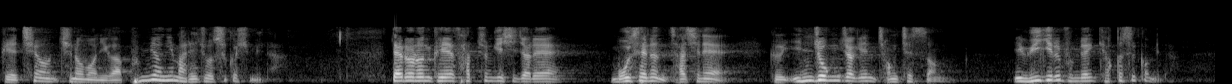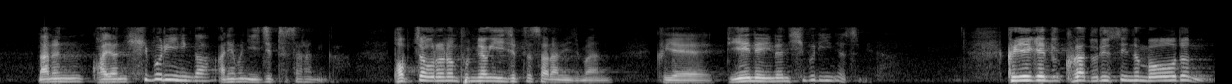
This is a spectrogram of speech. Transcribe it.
그의 친어머니가 분명히 말해 주었을 것입니다. 때로는 그의 사춘기 시절에 모세는 자신의 그 인종적인 정체성, 이 위기를 분명히 겪었을 겁니다. 나는 과연 히브리인인가 아니면 이집트 사람인가? 법적으로는 분명히 이집트 사람이지만 그의 DNA는 히브리인이었습니다. 그에게 그가 누릴 수 있는 모든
